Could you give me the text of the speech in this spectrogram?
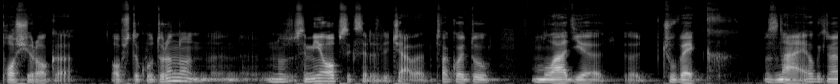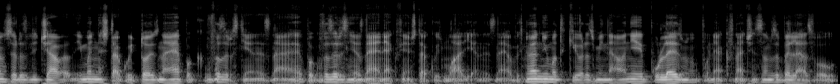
по-широка общата култура, но, но самия обсег се различава. Това, което младия човек знае, обикновено се различава. Има неща, които той знае, пък възрастния не знае, пък възрастния знае някакви неща, които младия не знае. Обикновено има такива разминавания и е полезно по някакъв начин съм забелязвал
